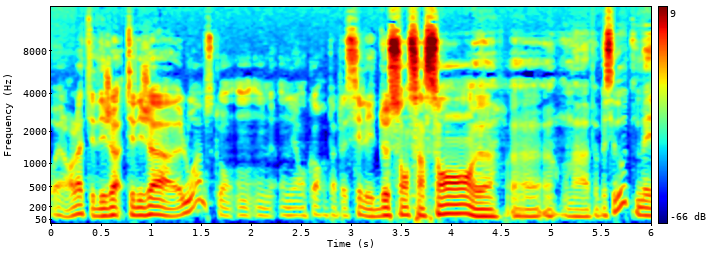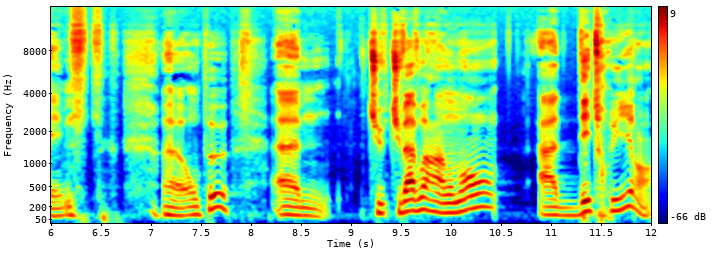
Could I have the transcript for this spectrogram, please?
Ouais, alors là, tu es déjà, déjà loin parce qu'on n'est encore pas passé les 200, 500, on n'a pas passé d'autres, mais on peut. Tu, vas avoir un moment à détruire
